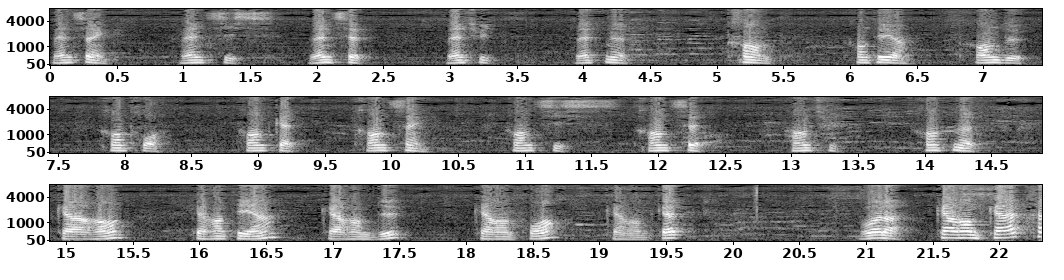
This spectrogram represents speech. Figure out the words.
25, 26, 27, 28, 29, 30, 31, 32, 33, 34, 35, 36, 37, 38, 39, 40, 41, 42, 43, 44. Voilà, 44.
